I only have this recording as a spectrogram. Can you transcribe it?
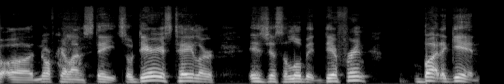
uh, North Carolina State. So Darius Taylor is just a little bit different. But again,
